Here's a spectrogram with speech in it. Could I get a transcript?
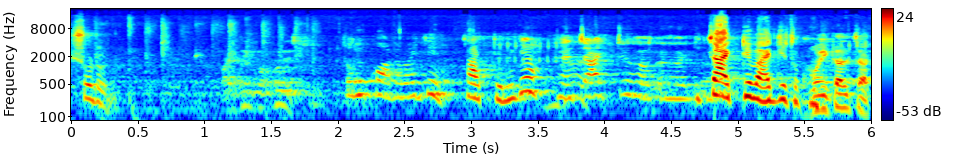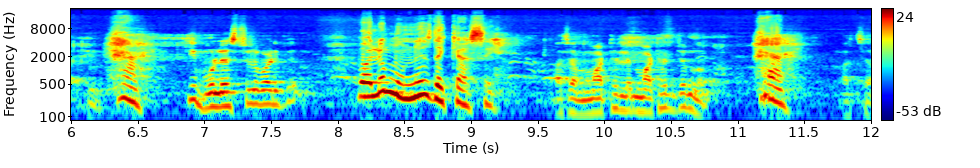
শুনুন। চারটে হ্যাঁ চারটে বাজে তখন। বৈকাল চারটে। হ্যাঁ। কি বলে এসেছিল বাড়িতে? বলল মুন্নিশ দেখে আসে। আচ্ছা মাঠে মাঠের জন্য? হ্যাঁ। আচ্ছা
